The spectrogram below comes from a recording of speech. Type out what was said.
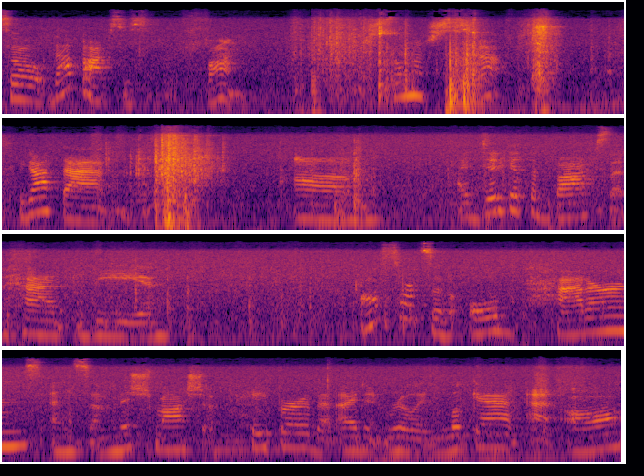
So that box is fun. So much stuff. We got that. Um, I did get the box that had the all sorts of old patterns and some mishmash of paper that I didn't really look at at all.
